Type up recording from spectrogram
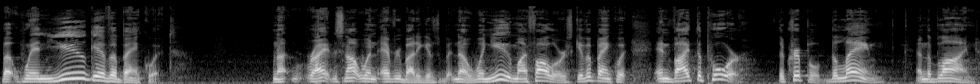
But when you give a banquet, not, right? It's not when everybody gives, but no, when you, my followers, give a banquet, invite the poor, the crippled, the lame, and the blind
